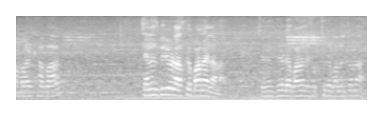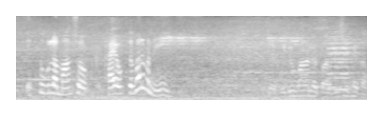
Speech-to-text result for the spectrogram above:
আমার খাবার। চ্যালেঞ্জ ভিডিওটা আজকে বানাইলা না। ভিডিওটা বানালে সবচেয়ে ভালো হতো না? এতগুলা মাংস খাই উঠতে পারব নি? ভিডিও বানালে তো আর বেশি খেতাম।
